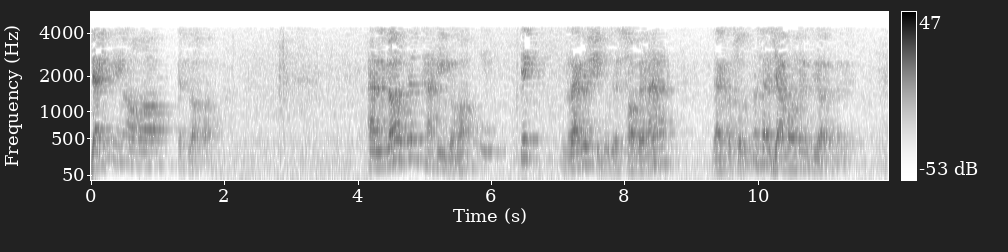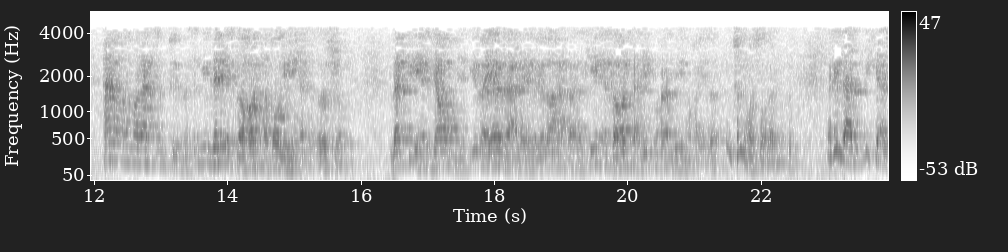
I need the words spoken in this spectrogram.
دلیل این آقا اطلاقات اللازم تقییده ها یک روشی بوده سابقا در کتب. مثلا جواهر زیاد داره. همه آن ما رسیم توی مثلا میگیم دلیل اطلاقات تقالی کرده درست شد؟ و فیه جواب میگه و یه رعله و یلا حتی که این اطلاقات تقیید می‌کنن به این مقیدات اینطوری ما صحبت می‌کنیم. لیکن در یکی از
